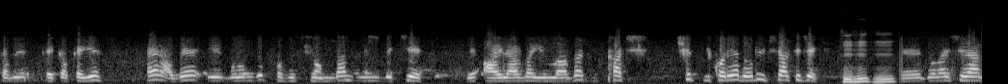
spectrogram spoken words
tabii PKK'yı herhalde e, bulunduğu pozisyondan önümüzdeki e, aylarda, yıllarda birkaç çıt yukarıya doğru yükseltecek. Hı hı hı. E, dolayısıyla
